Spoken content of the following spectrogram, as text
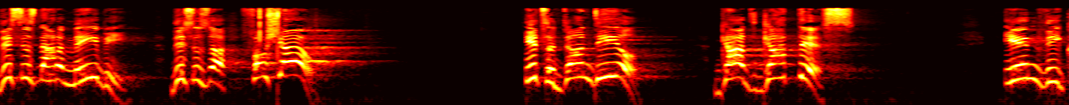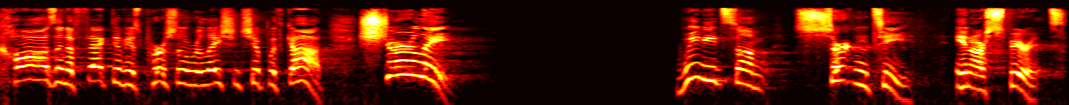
This is not a maybe. This is a faux show. It's a done deal. God's got this. In the cause and effect of his personal relationship with God. Surely, we need some certainty in our spirits.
